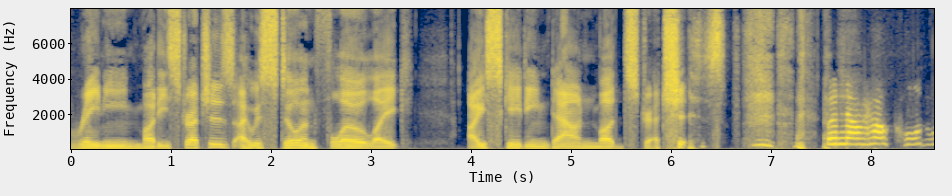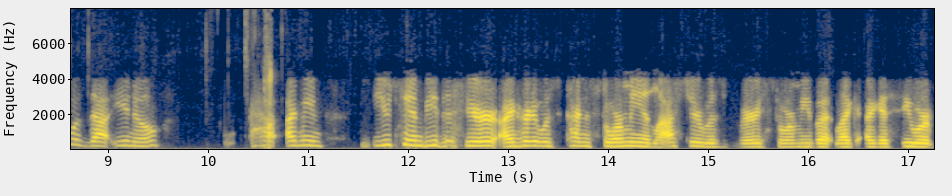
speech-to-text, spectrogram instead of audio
rainy, muddy stretches. I was still in flow, like ice skating down mud stretches. but now, how cold was that? You know, I mean, UTMB this year, I heard it was kind of stormy, and last year was very stormy. But like, I guess you were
